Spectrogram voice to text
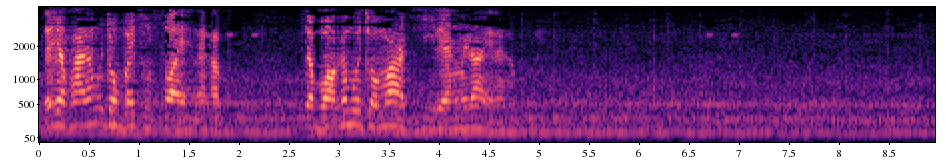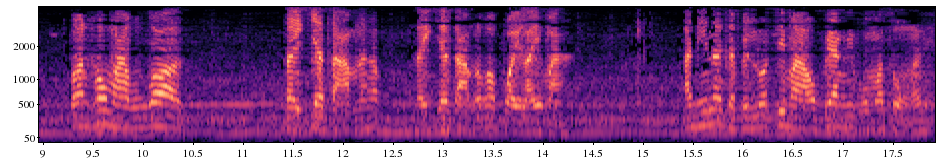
เดี๋ยวจะพาท่านผู้ชมไปสุดซอยนะครับ จะบอกท่านผู้ชมว่าขี่แรงไม่ได้นะครับ ตอนเข้ามาผมก็ใส่เกียร์สามนะครับใส่เกียร์สามแล้วก็ปล่อยไหลมา อันนี้น่าจะเป็นรถที่มาเอาแป้งที่ผมมาส่งนะนี่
